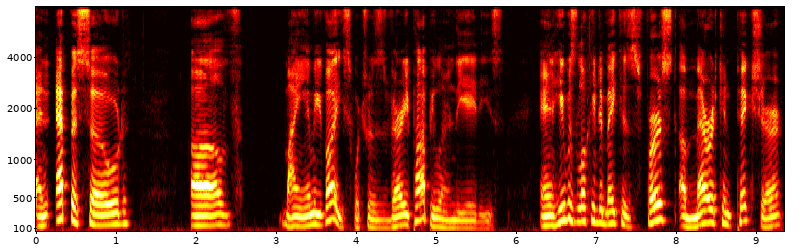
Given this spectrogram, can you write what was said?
an episode of Miami Vice, which was very popular in the 80s. And he was looking to make his first American picture,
